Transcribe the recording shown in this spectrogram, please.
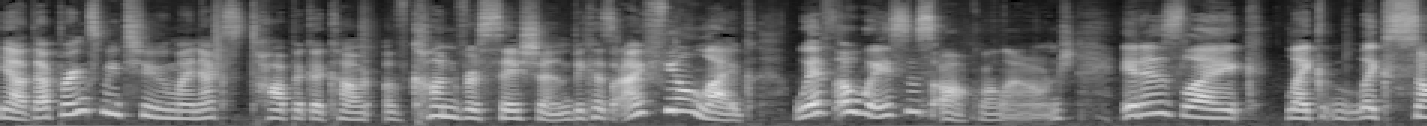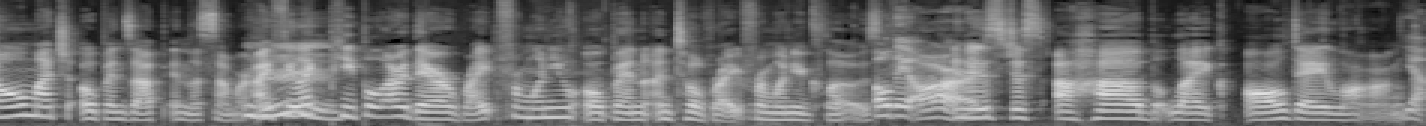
Yeah, that brings me to my next topic of, con- of conversation because I feel like with Oasis Aqua Lounge, it is like like like so much opens up in the summer. I feel Mm-hmm. like people are there right from when you open until right from when you close. Oh, they are. And it is just a hub like all day long. Yeah.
